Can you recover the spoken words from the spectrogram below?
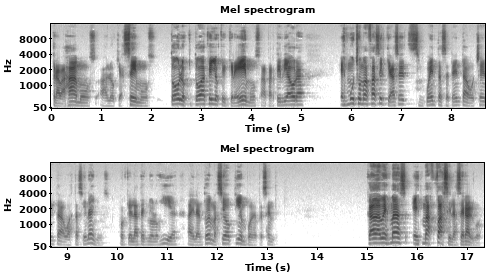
trabajamos, a lo que hacemos, todo, lo, todo aquello que creemos a partir de ahora, es mucho más fácil que hace 50, 70, 80 o hasta 100 años, porque la tecnología adelantó demasiado tiempo en el presente cada vez más es más fácil hacer algo.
